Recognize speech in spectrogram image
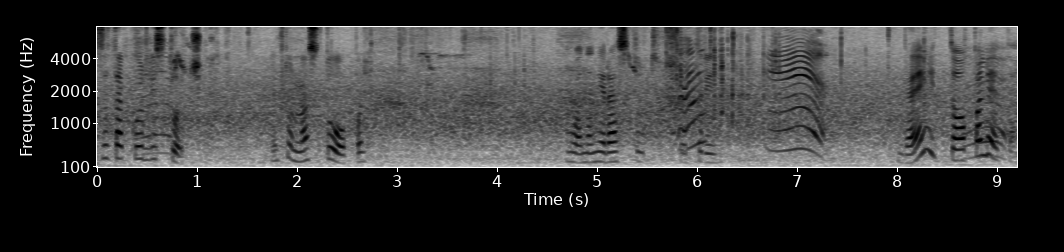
за такой листочек. Это у нас тополь. Вон они растут, еще три. Да, и тополь это.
